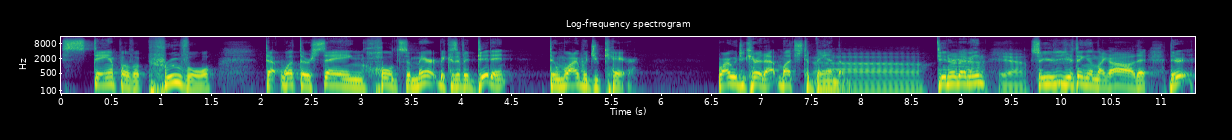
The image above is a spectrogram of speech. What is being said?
stamp of approval that what they're saying holds some merit because if it didn't, then why would you care? Why would you care that much to ban them? uh, Do you know what I mean? Yeah. So you're, you're thinking like, oh, there, there,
